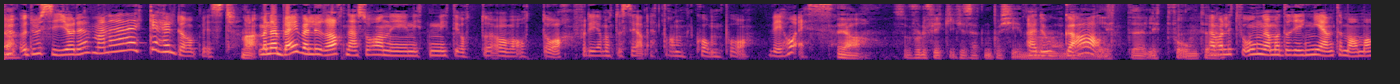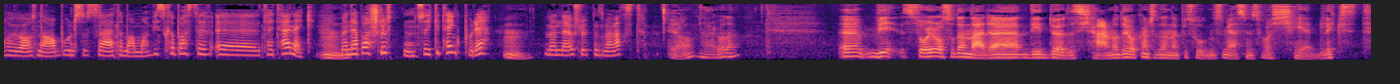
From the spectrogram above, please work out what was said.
ja. du, du sier det, men jeg er ikke helt overbevist. Nei. Men jeg ble veldig rørt når jeg så han i 1998 over åtte år, fordi jeg måtte se han etter han kom på VHS. Ja, så For du fikk ikke sett den på kino? Er du den gal? Litt, eh, litt for ung til det. Jeg var litt for ung, jeg måtte ringe hjem til mamma, for hun var hos naboen. Så sa jeg til mamma vi skal bare se uh, Titanic, Mm. men det er bare slutten, så ikke tenk på det. Men det er jo slutten som er verst. Ja, det er jo det. Eh, Vi så jo også den der De dødes kjern, og det var kanskje den episoden som jeg syns var kjedeligst.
